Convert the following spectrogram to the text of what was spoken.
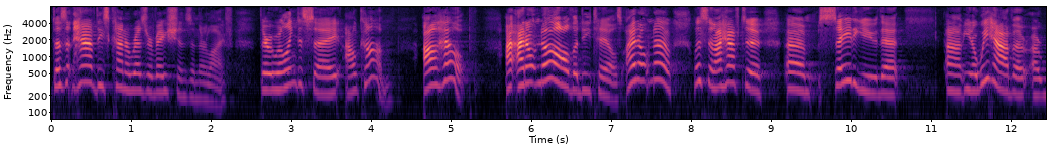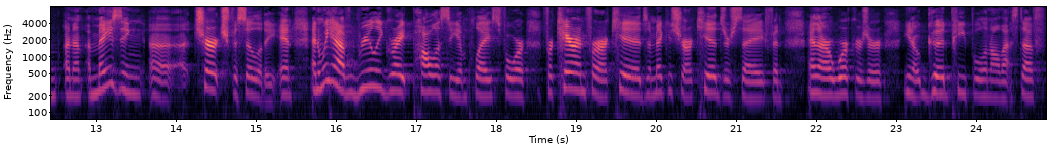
doesn't have these kind of reservations in their life. They're willing to say, I'll come, I'll help. I, I don't know all the details. I don't know. Listen, I have to um, say to you that um, you know, we have a, a, an amazing uh, church facility, and, and we have really great policy in place for, for caring for our kids and making sure our kids are safe and, and our workers are, you know, good people and all that stuff.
